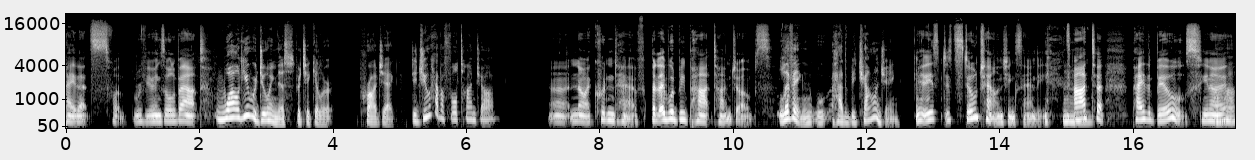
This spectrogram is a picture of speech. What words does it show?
hey that's what reviewing's all about While you were doing this particular project, did you have a full time job? Uh, no, I couldn't have, but it would be part-time jobs. Living had to be challenging. It is. It's still challenging, Sandy. It's hard to pay the bills. You know, Uh-huh.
